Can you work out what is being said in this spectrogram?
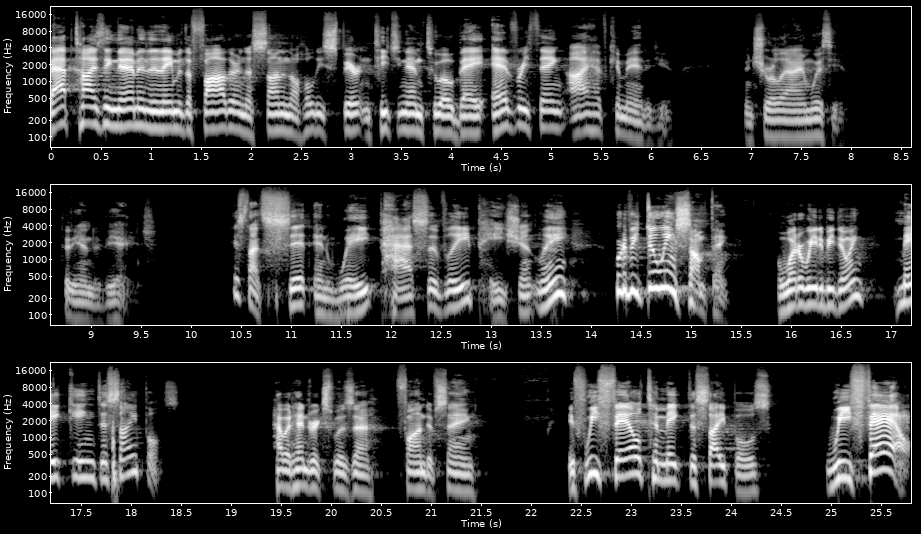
baptizing them in the name of the Father and the Son and the Holy Spirit, and teaching them to obey everything I have commanded you. And surely I am with you to the end of the age. It's not sit and wait passively, patiently. We're to be doing something. what are we to be doing? Making disciples. Howard Hendricks was uh, fond of saying, If we fail to make disciples, we fail.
